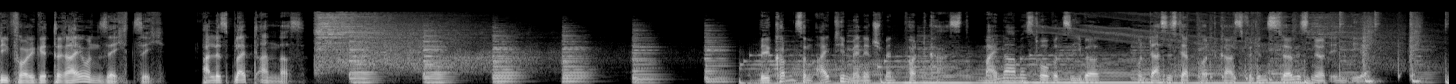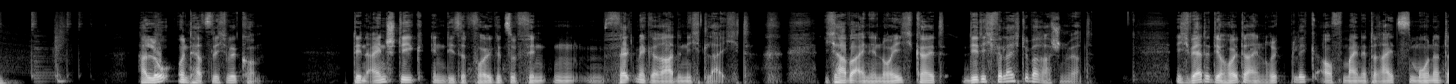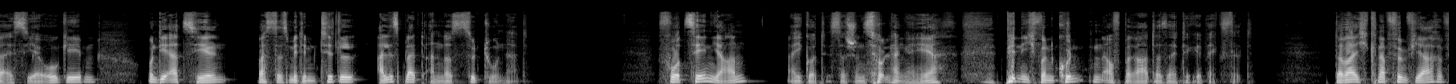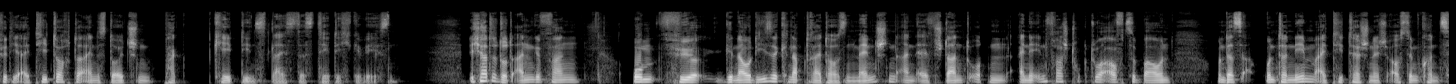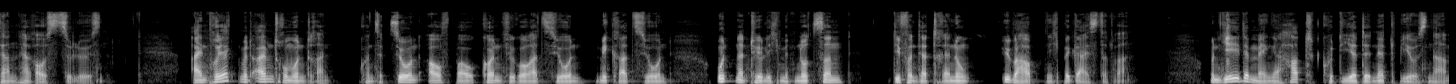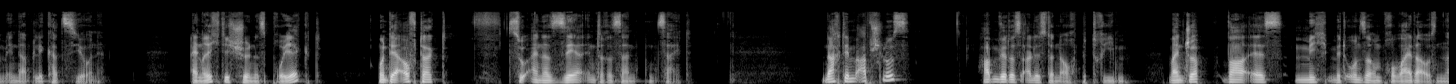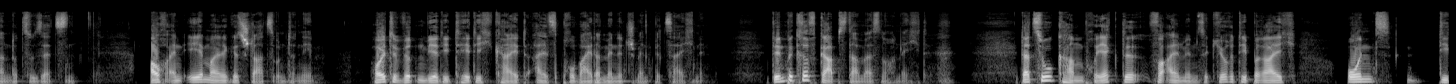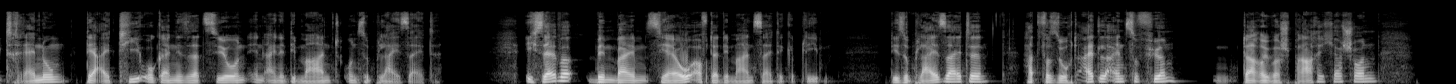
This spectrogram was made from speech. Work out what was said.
Die Folge 63. Alles bleibt anders. Willkommen zum IT Management Podcast. Mein Name ist Robert Sieber und das ist der Podcast für den Service Nerd in dir. Hallo und herzlich willkommen. Den Einstieg in diese Folge zu finden, fällt mir gerade nicht leicht. Ich habe eine Neuigkeit, die dich vielleicht überraschen wird. Ich werde dir heute einen Rückblick auf meine 13 Monate als CIO geben und dir erzählen, was das mit dem Titel Alles bleibt anders zu tun hat. Vor zehn Jahren, ei Gott, ist das schon so lange her, bin ich von Kunden auf Beraterseite gewechselt. Da war ich knapp fünf Jahre für die IT-Tochter eines deutschen Paketdienstleisters tätig gewesen. Ich hatte dort angefangen, um für genau diese knapp 3000 Menschen an elf Standorten eine Infrastruktur aufzubauen und das Unternehmen IT-technisch aus dem Konzern herauszulösen. Ein Projekt mit allem drum und dran. Konzeption, Aufbau, Konfiguration, Migration und natürlich mit Nutzern, die von der Trennung überhaupt nicht begeistert waren. Und jede Menge hart codierte NetBIOS-Namen in Applikationen. Ein richtig schönes Projekt und der Auftakt zu einer sehr interessanten Zeit. Nach dem Abschluss haben wir das alles dann auch betrieben. Mein Job war es, mich mit unserem Provider auseinanderzusetzen. Auch ein ehemaliges Staatsunternehmen. Heute würden wir die Tätigkeit als Provider Management bezeichnen. Den Begriff gab es damals noch nicht. Dazu kamen Projekte, vor allem im Security-Bereich und die Trennung der IT-Organisation in eine Demand- und Supply-Seite. Ich selber bin beim CIO auf der Demand-Seite geblieben. Die Supply-Seite hat versucht, ITIL einzuführen, darüber sprach ich ja schon.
